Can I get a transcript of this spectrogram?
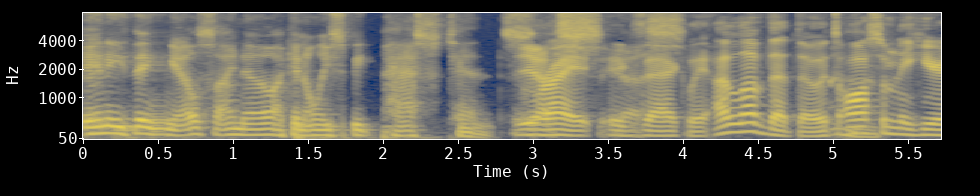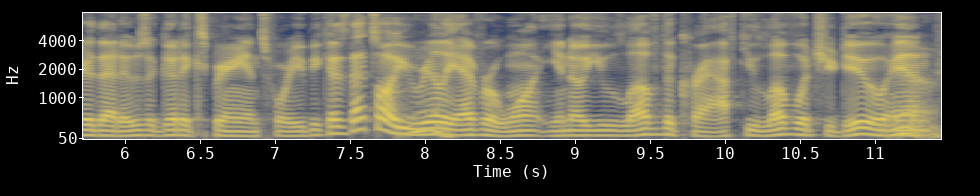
anything else I know. I can only speak past tense." Yes, right, yes. exactly. I love that though. It's awesome to hear that it was a good experience for you because that's all you really ever want. You know, you love the craft, you love what you do, Yeah. and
